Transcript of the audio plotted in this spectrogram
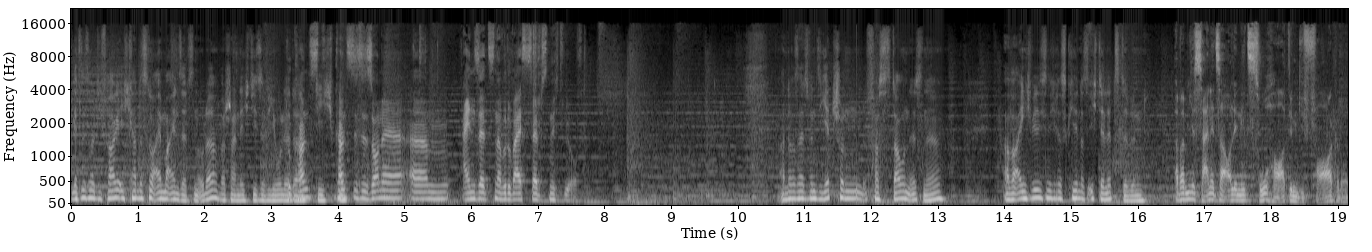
jetzt ist halt die Frage, ich kann das nur einmal einsetzen, oder? Wahrscheinlich diese Viole Du da, kannst, die ich. kannst diese Sonne ähm, einsetzen, aber du weißt selbst nicht, wie oft. Andererseits, wenn sie jetzt schon fast down ist, ne? Aber eigentlich will ich es nicht riskieren, dass ich der Letzte bin. Aber wir sind jetzt auch alle nicht so hart in Gefahr gerade.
